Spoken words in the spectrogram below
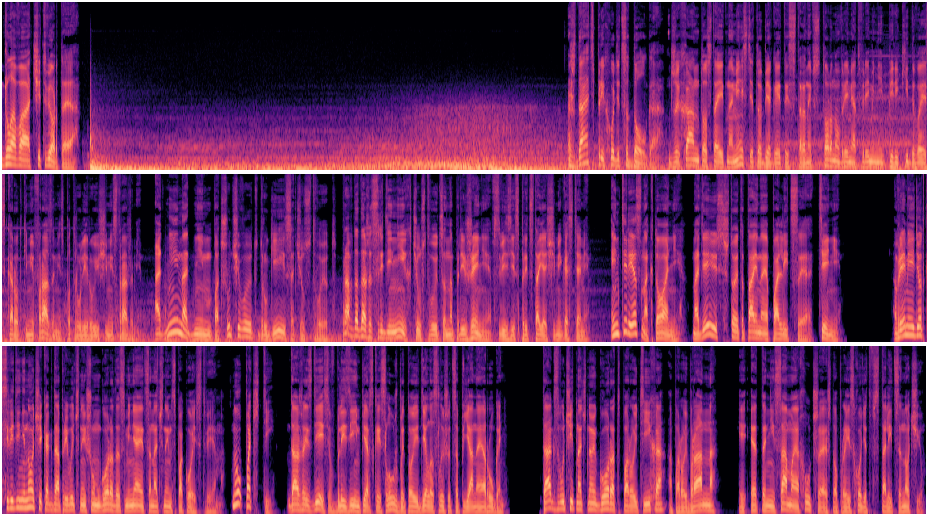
Глава четвертая. Ждать приходится долго. Джихан то стоит на месте, то бегает из стороны в сторону, время от времени перекидываясь короткими фразами с патрулирующими стражами. Одни над ним подшучивают, другие сочувствуют. Правда, даже среди них чувствуется напряжение в связи с предстоящими гостями. Интересно, кто они? Надеюсь, что это тайная полиция, тени. Время идет к середине ночи, когда привычный шум города сменяется ночным спокойствием. Ну, почти. Даже здесь, вблизи имперской службы, то и дело слышится пьяная ругань. Так звучит ночной город, порой тихо, а порой бранно. И это не самое худшее, что происходит в столице ночью.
